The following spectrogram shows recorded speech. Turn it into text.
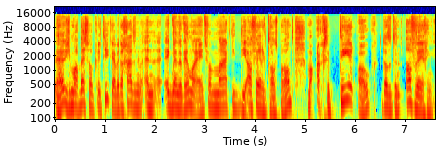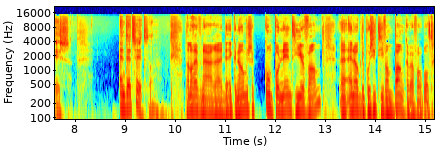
dus je mag best wel kritiek hebben. Daar gaat het, en ik ben het ook helemaal eens van maak die, die afweging transparant. Maar accepteer ook dat het een afweging is. En that's it dan. Dan nog even naar eh, de economische component hiervan. Uh, en ook de positie van banken bijvoorbeeld.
